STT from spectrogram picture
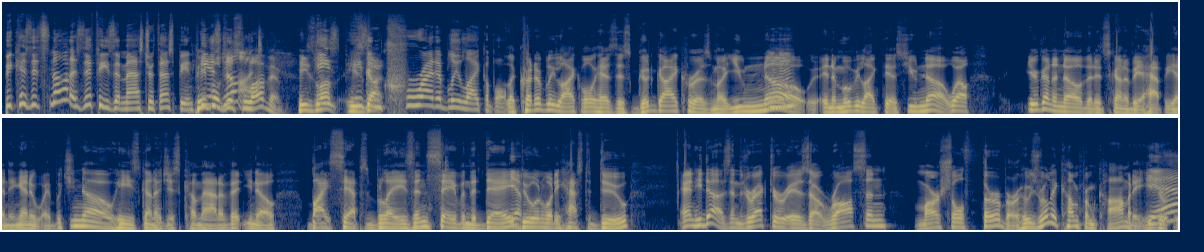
because it's not as if he's a master thespian. He People just not. love him. He's loved- He's, he's got- incredibly likable. incredibly likable. He has this good guy charisma. You know, Mm-hmm. in a movie like this, you know, well, you're going to know that it's going to be a happy ending anyway, but you know he's going to just come out of it, you know, biceps blazing, saving the day, Yep. doing what he has to do. And he does. And the director is uh, Rawson Marshall Thurber, who's really come from comedy. He, di-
